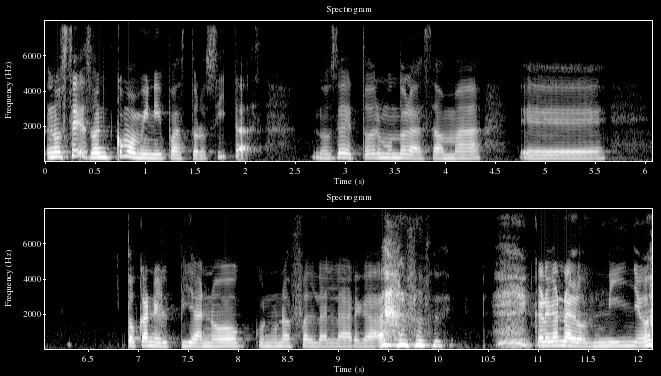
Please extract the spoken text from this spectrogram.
no sé, son como mini pastorcitas. No sé, todo el mundo las ama. Eh, tocan el piano con una falda larga. Cargan a los niños.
